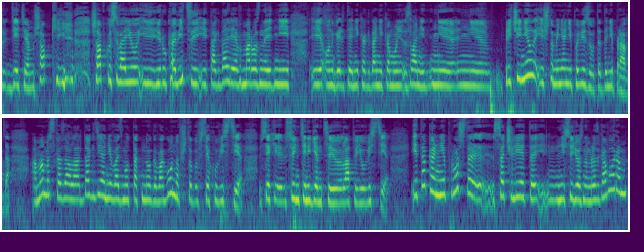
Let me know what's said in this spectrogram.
детям шапки, шапку свою и, и рукавицы и так далее в морозные дни. И он говорит, я никогда никому зла не, не, не причинил, и что меня не повезут. Это неправда. А мама сказала, да где они возьмут так много вагонов, чтобы всех увезти, всех, всю интеллигенцию Латвии увезти? И так они просто э, сочли это несерьезным разговором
